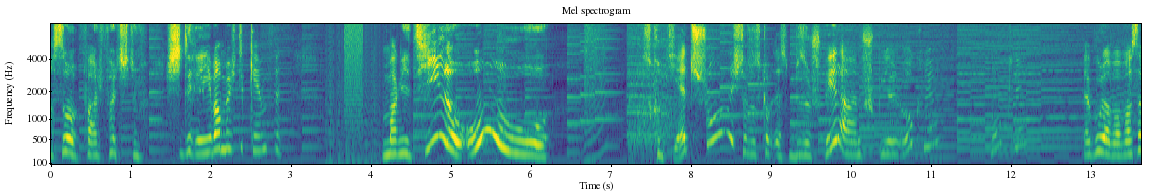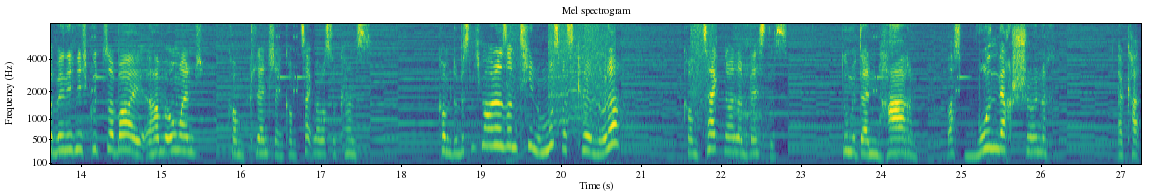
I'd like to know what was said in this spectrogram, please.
Ach so, falsch, falsch, stimmt. Streber möchte kämpfen. Magnetilo, oh. Das kommt jetzt schon? Ich dachte, das kommt erst ein bisschen später im Spiel. Okay. Okay. Ja gut, aber Wasser bin ich nicht gut dabei. Haben wir irgendwann... Komm, Kleinstein, komm, zeig mal, was du kannst. Komm, du bist nicht mal unter so einem Team. Du musst was können, oder? Komm, zeig nur dein Bestes. Du mit deinen Haaren. Was wunderschön erkannt.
